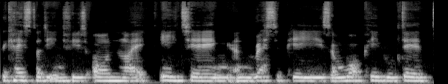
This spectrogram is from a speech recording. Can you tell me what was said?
the case study interviews on like eating and recipes and what people did.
